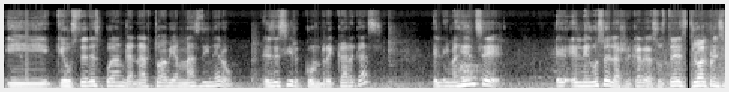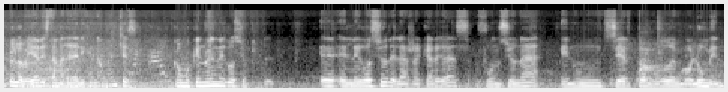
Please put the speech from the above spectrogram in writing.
y que ustedes puedan ganar todavía más dinero. Es decir, con recargas, el, imagínense el, el, negocio de las recargas. Ustedes, yo al principio lo veía de esta manera, dije, no manches, como que no es negocio. El, el negocio de las recargas funciona en un cierto modo en volumen,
